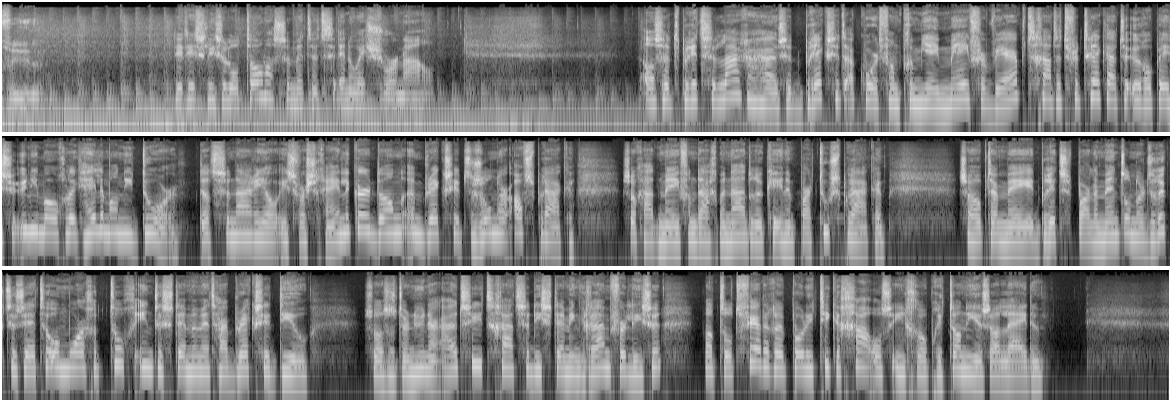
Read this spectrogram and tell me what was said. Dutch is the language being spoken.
12 uur. Dit is Lieselot Thomassen met het NOS-journaal. Als het Britse lagerhuis het brexit-akkoord van premier May verwerpt... gaat het vertrek uit de Europese Unie mogelijk helemaal niet door. Dat scenario is waarschijnlijker dan een brexit zonder afspraken. Zo gaat May vandaag benadrukken in een paar toespraken. Ze hoopt daarmee het Britse parlement onder druk te zetten... om morgen toch in te stemmen met haar brexit-deal. Zoals het er nu naar uitziet gaat ze die stemming ruim verliezen... wat tot verdere politieke chaos in Groot-Brittannië zal leiden.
